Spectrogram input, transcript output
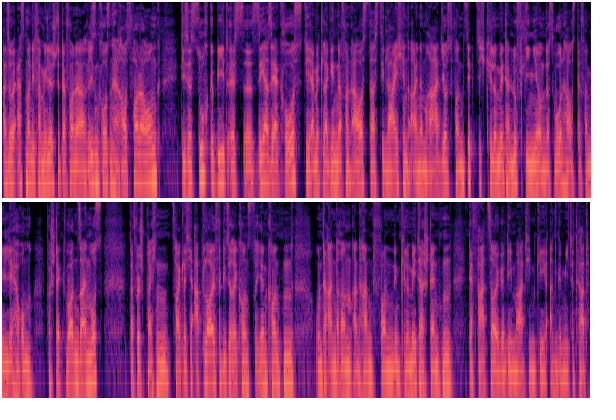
Also erstmal, die Familie steht da vor einer riesengroßen Herausforderung. Dieses Suchgebiet ist äh, sehr, sehr groß. Die Ermittler gehen davon aus, dass die Leiche in einem Radius von 70 Kilometern Luftlinie um das Wohnhaus der Familie herum versteckt worden sein muss. Dafür sprechen zeitliche Abläufe, die sie rekonstruieren konnten, unter anderem anhand von den Kilometerständen der Fahrzeuge, die Martin G. angemietet hat.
